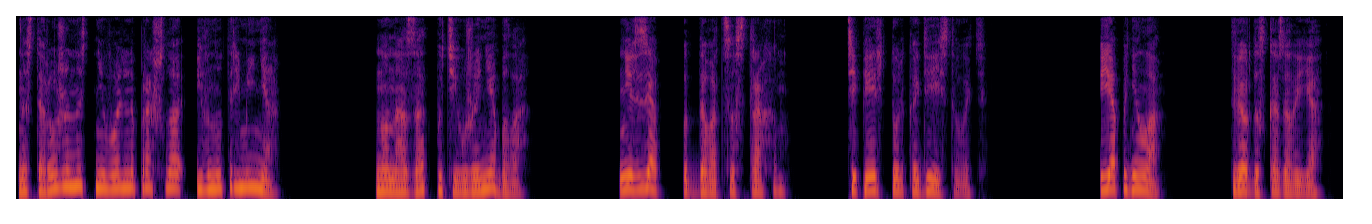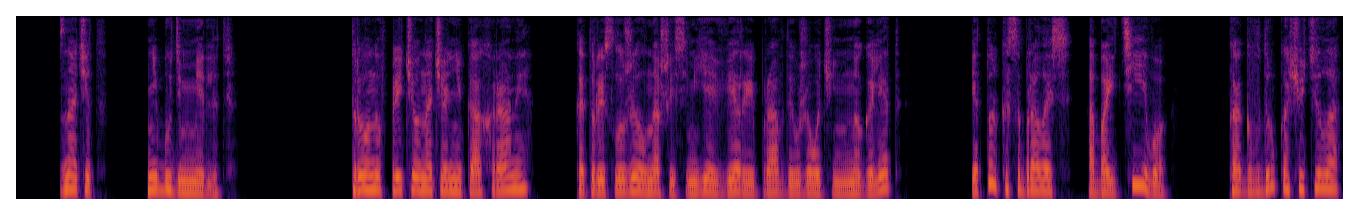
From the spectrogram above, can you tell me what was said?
Настороженность невольно прошла и внутри меня. Но назад пути уже не было. Нельзя поддаваться страхам. Теперь только действовать. «Я поняла», — твердо сказала я. «Значит, не будем медлить». Тронув плечо начальника охраны, который служил нашей семье верой и правдой уже очень много лет, я только собралась обойти его, как вдруг ощутила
